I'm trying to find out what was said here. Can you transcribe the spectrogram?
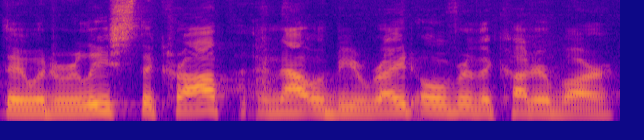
they would release the crop, and that would be right over the cutter bar.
